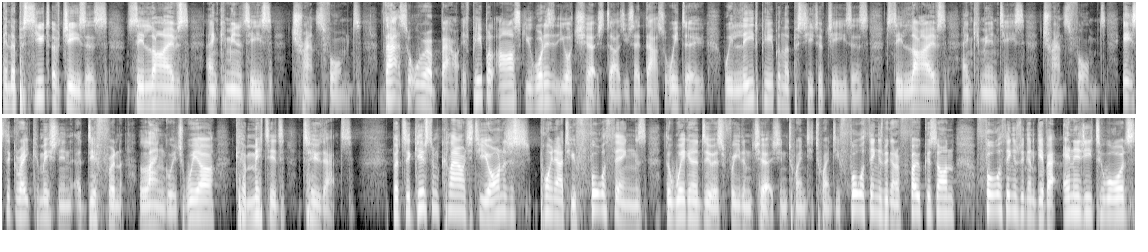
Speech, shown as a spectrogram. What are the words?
in the pursuit of Jesus to see lives and communities transformed. That's what we're about. If people ask you, what is it your church does? You say, that's what we do. We lead people in the pursuit of Jesus to see lives and communities transformed. It's the Great Commission in a different language. We are committed to that. But to give some clarity to you, I want to just point out to you four things that we're going to do as Freedom Church in 2020. Four things we're going to focus on, four things we're going to give our energy towards.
